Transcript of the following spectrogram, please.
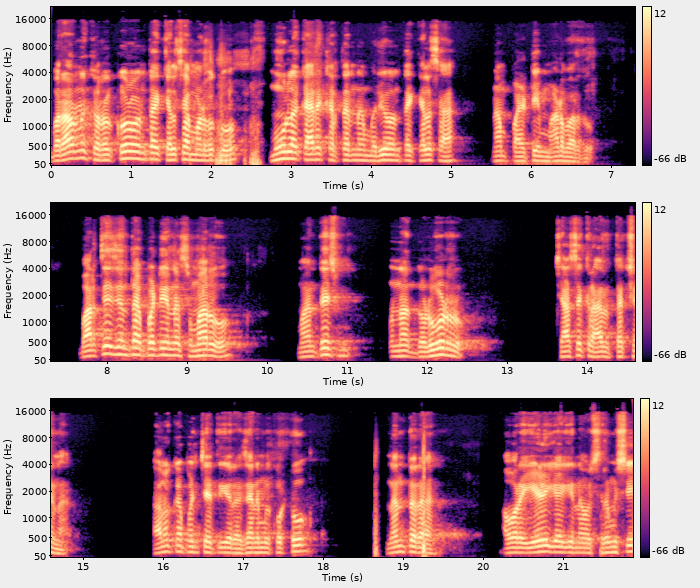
ಬರೋರ್ನ ಕರ್ಕೊಳ್ಳುವಂಥ ಕೆಲಸ ಮಾಡಬೇಕು, ಮೂಲ ಕಾರ್ಯಕರ್ತರನ್ನ ಮರೆಯುವಂಥ ಕೆಲಸ ನಮ್ಮ ಪಾರ್ಟಿ ಮಾಡಬಾರ್ದು. ಭಾರತೀಯ ಜನತಾ ಪಾರ್ಟಿಯನ್ನು ಸುಮಾರು ಮಹಂತೇಶ್ ದೊಡ್ಡಗೌಡರು ಶಾಸಕರಾದ ತಕ್ಷಣ ತಾಲೂಕಾ ಪಂಚಾಯತಿಗೆ ರಾಜೀನಾಮೆ ಕೊಟ್ಟು, ನಂತರ ಅವರ ಏಳಿಗಾಗಿ ನಾವು ಶ್ರಮಿಸಿ,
